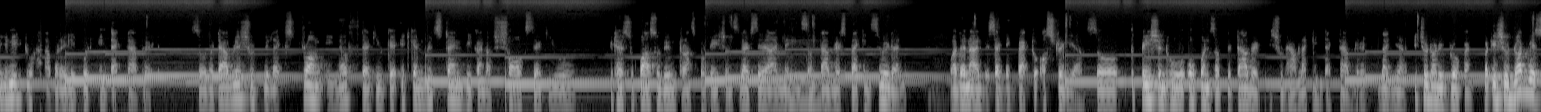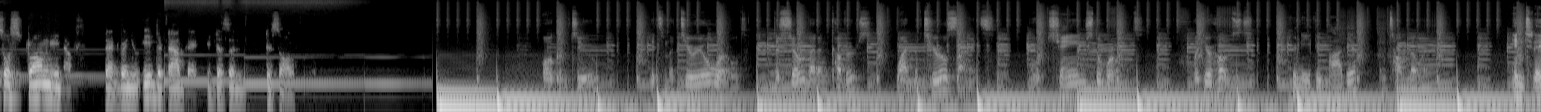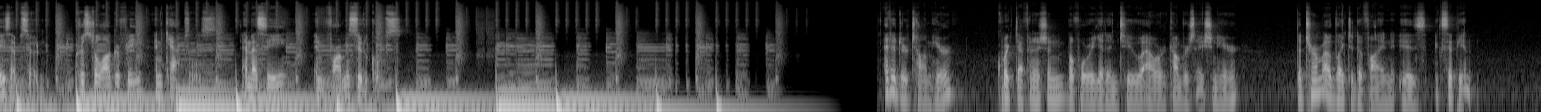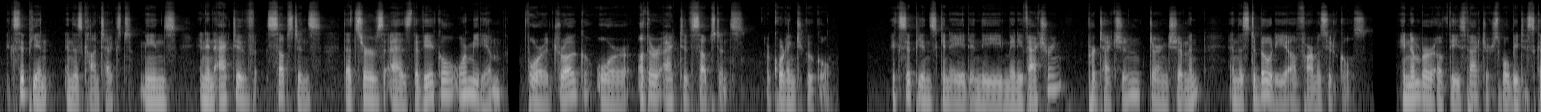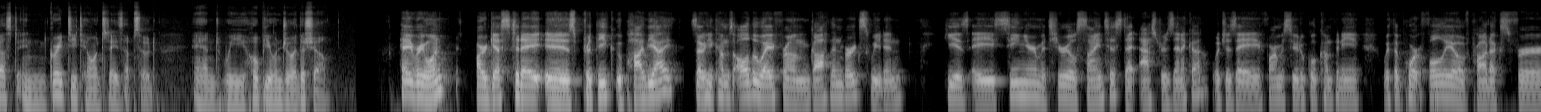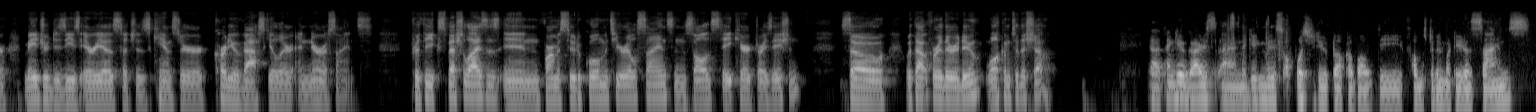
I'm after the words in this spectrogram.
you need to have a really good intact tablet. So the tablet should be like strong enough that you can it can withstand the kind of shocks that you it has to pass through during transportations. Let's say I'm making some tablets back in Sweden, but then I'll be sending back to Australia. So the patient who opens up the tablet should have like intact tablet. Like yeah, it should not be broken, but it should not be so strong enough that when you eat the tablet, it doesn't dissolve. Welcome to It's Material World, the show that uncovers why material science will change the world. With your hosts, Praneeth Upadhyay and Tom Miller. In today's episode, crystallography and capsules, MSE and pharmaceuticals. Editor Tom here. Quick definition before we get into our conversation here. The term I would like to define is excipient. Excipient, in this context, means an inactive substance that serves as the vehicle or medium for a drug or other active substance, according to Google. Excipients can aid in the manufacturing, protection during shipment, and the stability of pharmaceuticals. A number of these factors will be discussed in great detail in today's episode, and we hope you enjoy the show. Hey everyone, our guest today is Pratik Upadhyay. So he comes all the way from Gothenburg, Sweden. He is a senior material scientist at AstraZeneca, which is a pharmaceutical company with a portfolio of products for major disease areas such as cancer, cardiovascular, and neuroscience. Pratik specializes in pharmaceutical material science and solid state characterization. So, without further ado, welcome to the show. Yeah, thank you guys, and giving me this opportunity to talk about the pharmaceutical material science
